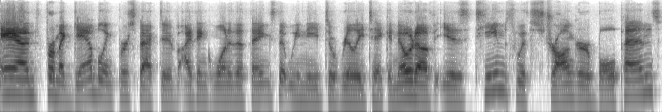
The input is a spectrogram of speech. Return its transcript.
and from a gambling perspective, I think one of the things that we need to really take a note of is teams with stronger bullpens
